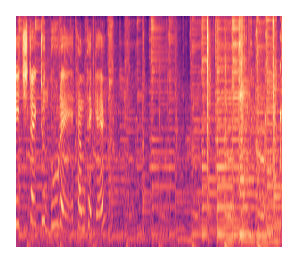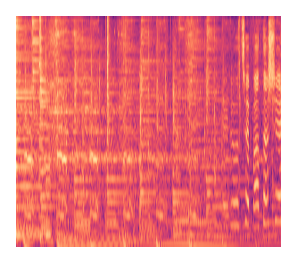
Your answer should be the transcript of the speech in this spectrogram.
বিচটা একটু দূরে এখান থেকে। এটা হচ্ছে বাতাসে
